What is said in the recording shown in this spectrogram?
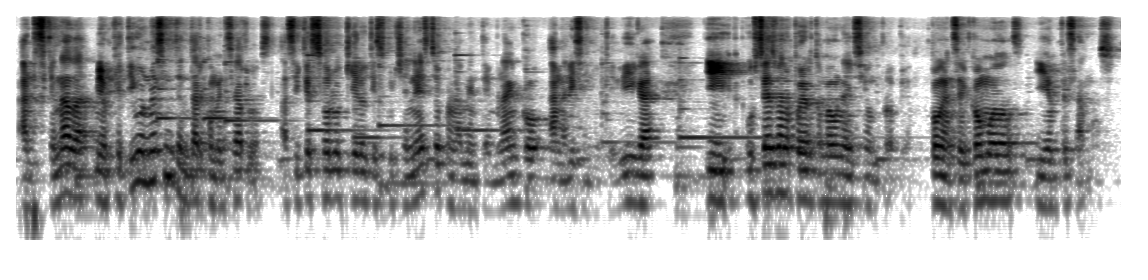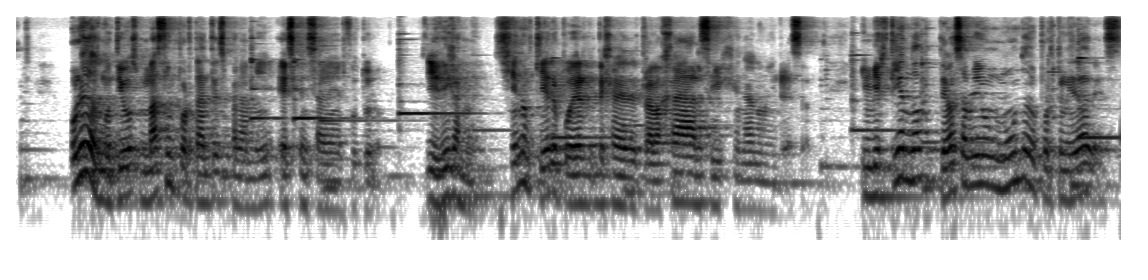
Antes que nada, mi objetivo no es intentar convencerlos, así que solo quiero que escuchen esto con la mente en blanco, analicen lo que diga y ustedes van a poder tomar una decisión propia. Pónganse cómodos y empezamos. Uno de los motivos más importantes para mí es pensar en el futuro. Y díganme, ¿quién no quiere poder dejar de trabajar, seguir generando un ingreso? Invirtiendo te vas a abrir un mundo de oportunidades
